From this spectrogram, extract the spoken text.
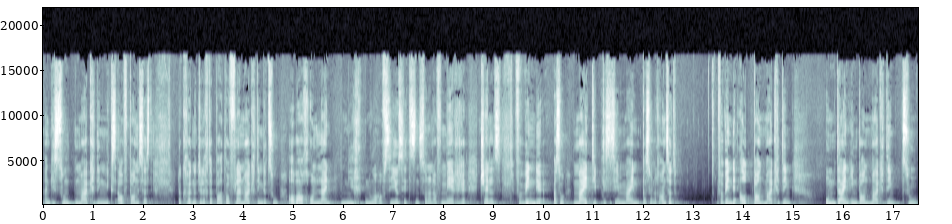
einen gesunden Marketingmix aufbauen. Das heißt, Da gehört natürlich der Part Offline-Marketing dazu, aber auch online. Nicht nur auf SEO setzen, sondern auf mehrere Channels. Verwende, also mein Tipp, das ist eben mein persönlicher Ansatz, verwende Outbound-Marketing, um dein Inbound-Marketing zu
